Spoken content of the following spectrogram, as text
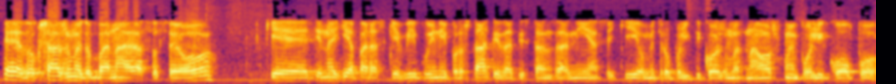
Ε, δοξάζουμε τον Πανάγαθο Θεό και την Αγία Παρασκευή που είναι η προστάτηδα της Τανζανίας εκεί ο Μητροπολιτικός μας ναός που με πολύ κόπο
